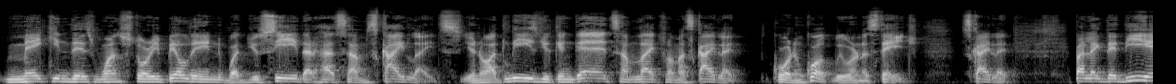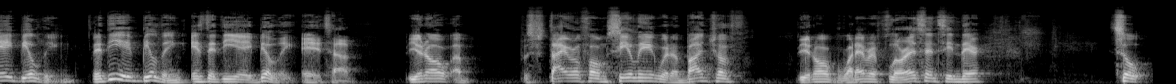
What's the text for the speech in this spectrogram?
making this one story building what you see that has some skylights you know at least you can get some light from a skylight quote unquote we were on a stage skylight but like the da building the da building is the da building it's a you know a styrofoam ceiling with a bunch of you know whatever fluorescence in there. So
